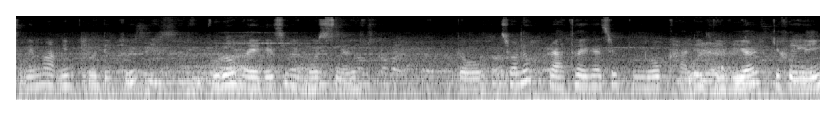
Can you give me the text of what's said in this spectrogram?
সিনেমা আমি পুরো দেখে পুরো হয়ে গেছি ইমোশনাল তো চলো, রাত হয়ে গেছে পুরো খালি টিভি আর কেউ নেই।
